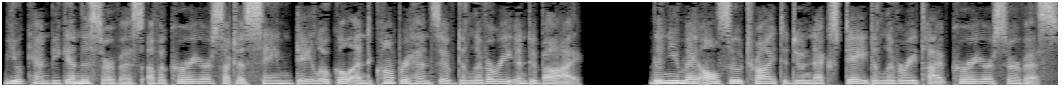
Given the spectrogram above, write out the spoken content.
you can begin the service of a courier such as same day local and comprehensive delivery in Dubai. Then you may also try to do next day delivery type courier service.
